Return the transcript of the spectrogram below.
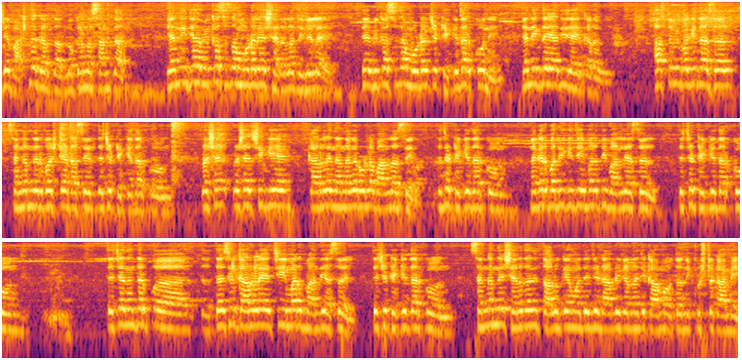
जे भाषणं करतात लोकांना सांगतात यांनी ज्या विकासाचा मॉडेल या शहराला दिलेला आहे त्या विकासाच्या मॉडेलचे ठेकेदार कोण आहे यांनी एकदा यादी जाहीर करावी. आज तुम्ही बघितलं असेल संगमनेर बस स्टँड असेल त्याचे ठेकेदार कोण? प्रशा प्रशासकीय कार्यालय नगर रोडला बांधलं असेल त्याचा ठेकेदार कोण? नगरपालिकेची इमारती बांधली असेल त्याचे ठेकेदार कोण? त्याच्यानंतर प- तहसील कार्यालयाची इमारत बांधली असेल त्याचे ठेकेदार कोण? संगमनेर शहरात आणि तालुक्यामध्ये जे डांबरीकरणाची कामं होतं निकृष्ट कामे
